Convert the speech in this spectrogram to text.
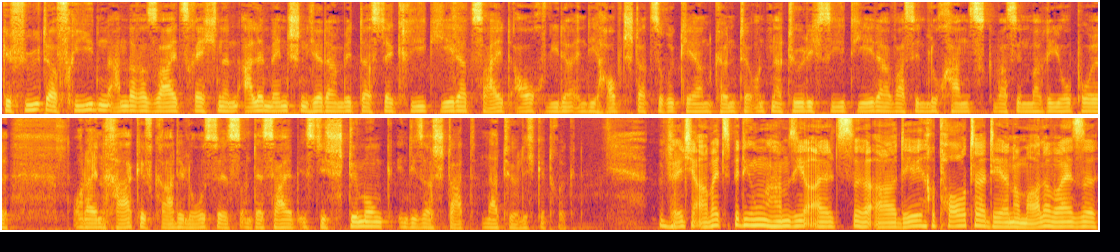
gefühlter Frieden. Andererseits rechnen alle Menschen hier damit, dass der Krieg jederzeit auch wieder in die Hauptstadt zurückkehren könnte. Und natürlich sieht jeder, was in Luhansk, was in Mariupol oder in Kharkiv gerade los ist. Und deshalb ist die Stimmung in dieser Stadt natürlich gedrückt. Welche Arbeitsbedingungen haben Sie als äh, ARD-Reporter, der normalerweise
